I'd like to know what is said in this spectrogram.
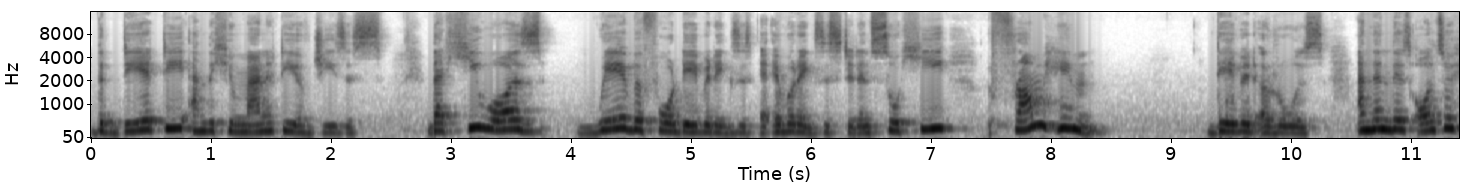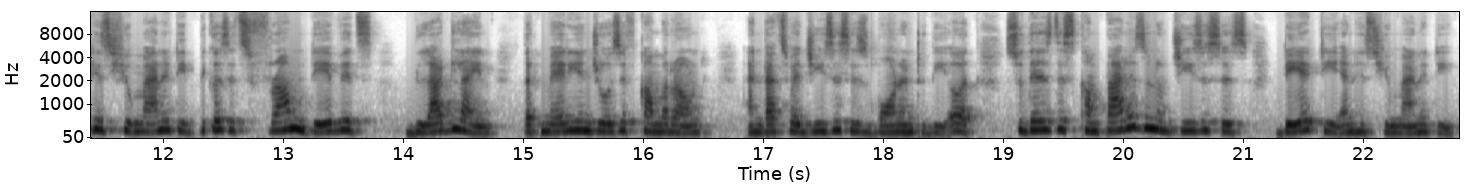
the deity and the humanity of Jesus. That he was way before David ever existed. And so he, from him, David arose. And then there's also his humanity because it's from David's bloodline that Mary and Joseph come around and that's where Jesus is born into the earth. So there's this comparison of Jesus's deity and his humanity.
